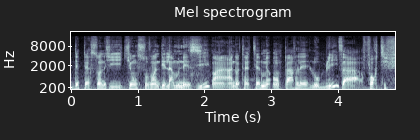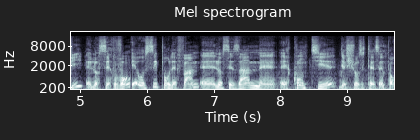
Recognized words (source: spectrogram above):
des personnes qui, qui ont souvent de l'amnésie. En, d'autres termes, on parle l'oubli. Ça fortifie le cerveau. Et aussi pour les femmes, euh, le sésame contient des choses très importantes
